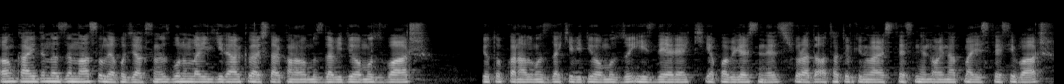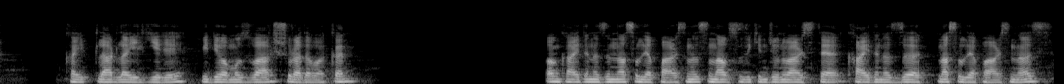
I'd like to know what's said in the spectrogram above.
Ön kaydınızı nasıl yapacaksınız? Bununla ilgili arkadaşlar kanalımızda videomuz var. YouTube kanalımızdaki videomuzu izleyerek yapabilirsiniz. Şurada Atatürk Üniversitesi'nin oynatma listesi var. Kayıtlarla ilgili videomuz var. Şurada bakın. Ön kaydınızı nasıl yaparsınız? Sınavsız ikinci üniversite kaydınızı nasıl yaparsınız?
